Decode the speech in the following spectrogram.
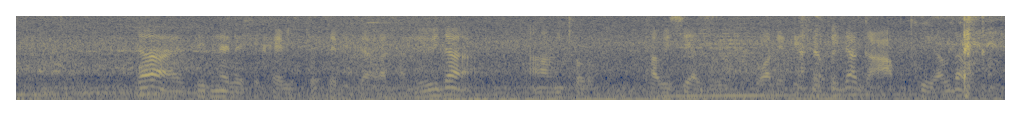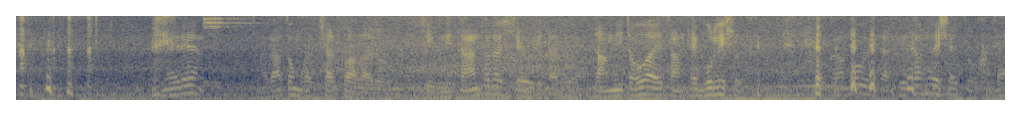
და სიგნელეში ხელის ცეცებით რაღაცა მივიდა ამთო თავისი აზრი ტუალეტის შუქი და გააფრთხილავ და მე რატომ გარ ჩათვალა რომ შიგნით ანთო და შევიდა და დამიტოვა ეს ანთებული შუქი? გამოვიდა თვითონვე შეწუხდა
